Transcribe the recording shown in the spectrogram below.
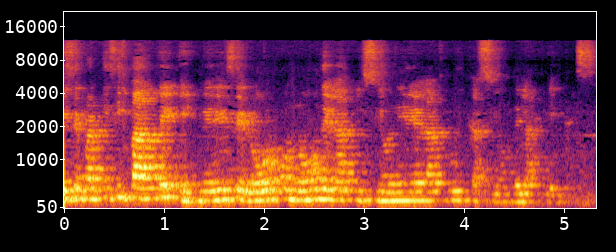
ese participante es merecedor o no de la admisión y de la adjudicación de las becas.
